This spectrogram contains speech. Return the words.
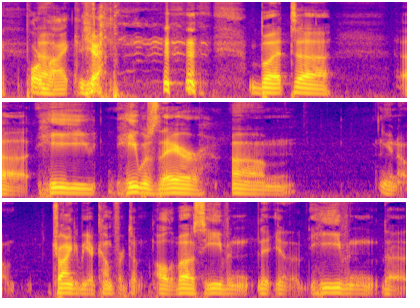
Poor uh, Mike. Yeah, but uh, uh, he he was there. Um, you know, trying to be a comfort to all of us. He even you know he even the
